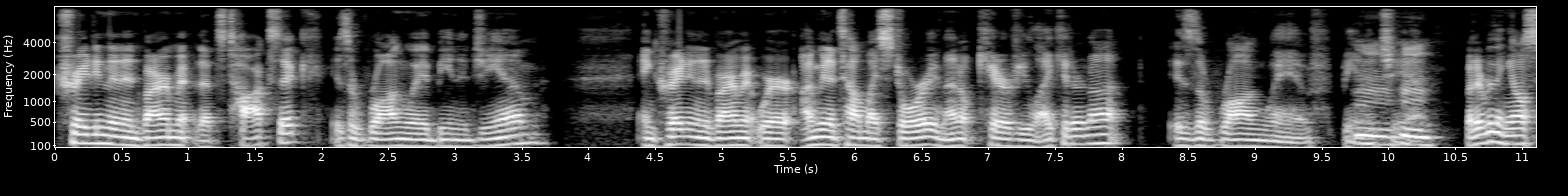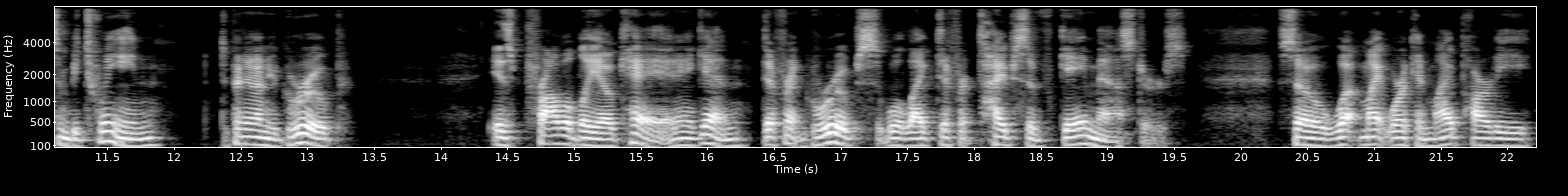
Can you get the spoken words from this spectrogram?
creating an environment that's toxic is a wrong way of being a GM. And creating an environment where I'm going to tell my story and I don't care if you like it or not is the wrong way of being mm-hmm. a GM. But everything else in between, depending on your group, is probably okay. And again, different groups will like different types of game masters. So what might work in my party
